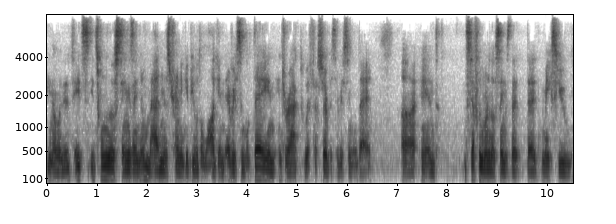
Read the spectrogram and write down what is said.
you know, it, it's it's one of those things. I know Madden is trying to get people to log in every single day and interact with the service every single day, uh, and it's definitely one of those things that that makes you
